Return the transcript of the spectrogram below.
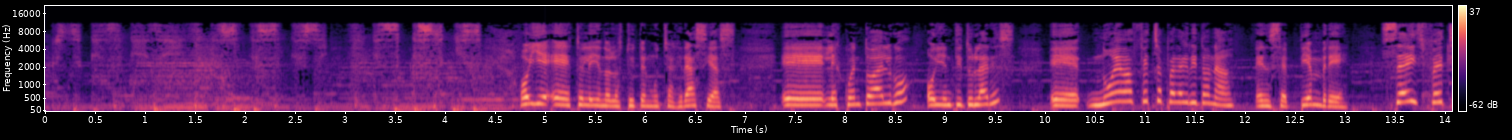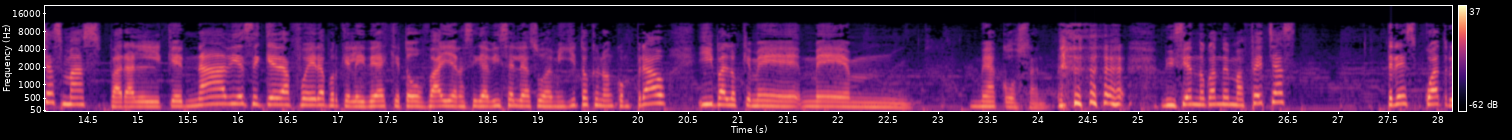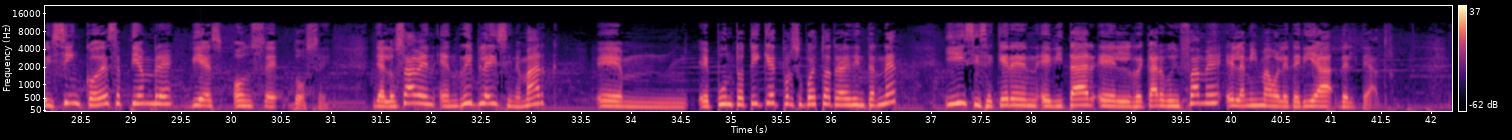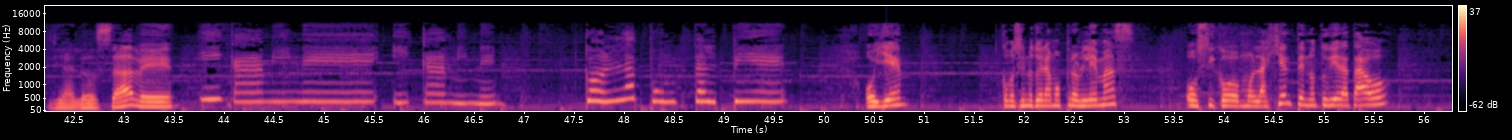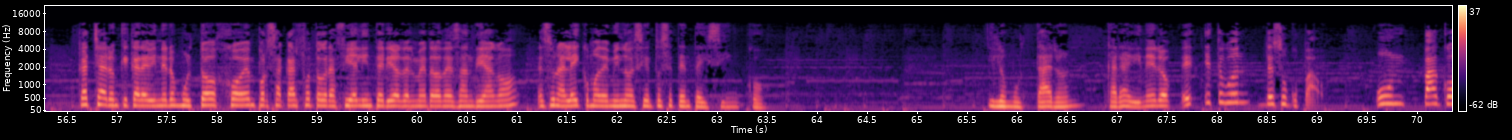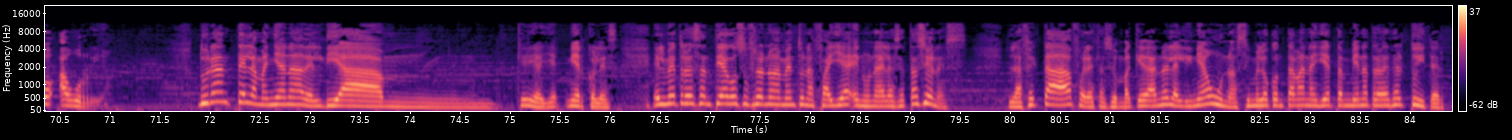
Oye, eh, estoy leyendo los Twitter, muchas gracias. Eh, Les cuento algo, hoy en titulares. Eh, nuevas fechas para Gritona, en septiembre. Seis fechas más para el que nadie se quede afuera, porque la idea es que todos vayan, así que avísenle a sus amiguitos que no han comprado y para los que me, me, mm, me acosan. Diciendo cuándo hay más fechas, 3, 4 y 5 de septiembre, 10, 11, 12. Ya lo saben, en Replay, Cinemark, eh, eh, punto ticket, por supuesto, a través de internet. Y si se quieren evitar el recargo infame, en la misma boletería del teatro. Ya lo sabe. Y caminé, y caminé, con la punta al pie. Oye, como si no tuviéramos problemas, o si como la gente no tuviera atado, ¿Cacharon que Carabineros multó a joven por sacar fotografía al interior del metro de Santiago? Es una ley como de 1975. Y lo multaron. Carabinero, e- este buen desocupado. Un Paco aburrido. Durante la mañana del día... mm, ¿Qué ¿Qué día ayer? Miércoles. El metro de Santiago sufrió nuevamente una falla en una de las estaciones. La afectada fue la estación Baquedano en la línea 1, así me lo contaban ayer también a través del Twitter,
